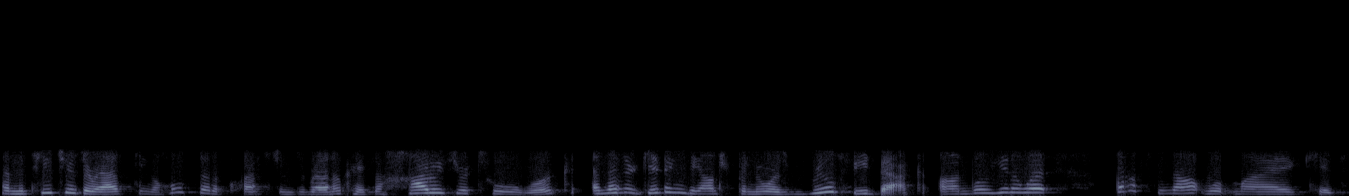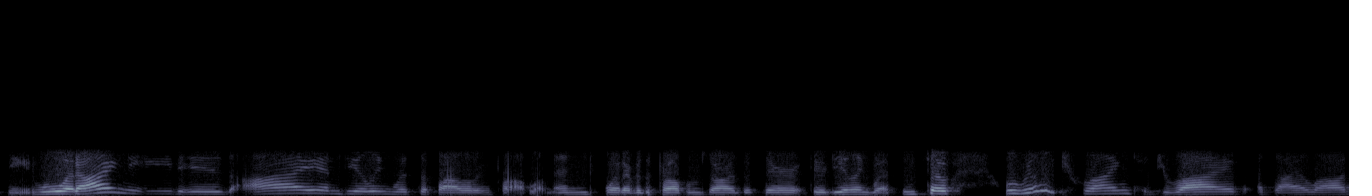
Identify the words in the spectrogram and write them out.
and the teachers are asking a whole set of questions around okay so how does your tool work? And then they're giving the entrepreneurs real feedback on well you know what? That's not what my kids need. What i need is i am dealing with the following problem and whatever the problems are that they're they're dealing with. And so we're really trying to drive a dialogue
